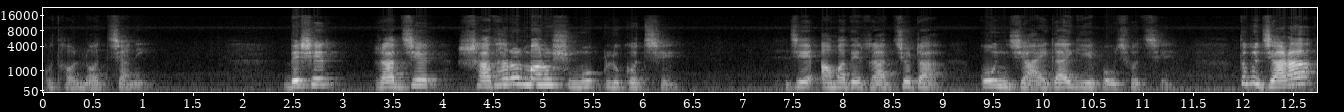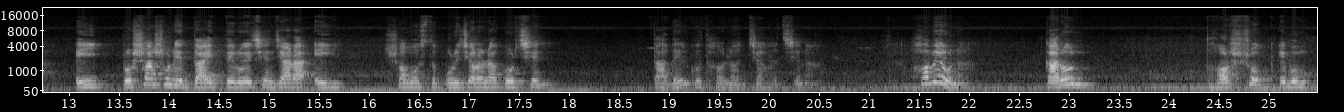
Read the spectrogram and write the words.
কোথাও লজ্জা নেই। দেশের, রাজ্যের সাধারণ মানুষ মুখ লুকোচ্ছে যে আমাদের রাজ্যটা কোন জায়গায় গিয়ে পৌঁছচ্ছে। তবু যারা এই প্রশাসনের দায়িত্বে রয়েছেন, যারা এই সমস্ত পরিচালনা করছেন, তাদের কোথাও লজ্জা হচ্ছে না। হবেও না। কারণ ধর্ষক এবং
